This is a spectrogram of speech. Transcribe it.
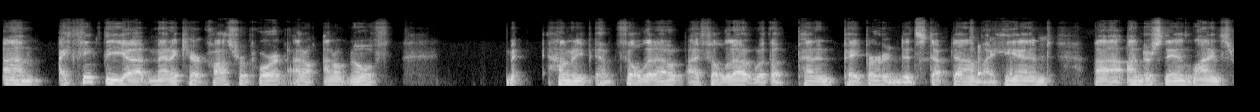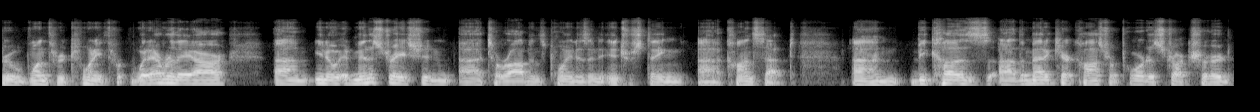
Um, I think the uh, Medicare cost report, I don't, I don't know if how many have filled it out. I filled it out with a pen and paper and did step down by hand uh, understand lines through one through 20, whatever they are. Um, you know, administration, uh, to Robin's point, is an interesting uh, concept um, because uh, the Medicare cost report is structured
